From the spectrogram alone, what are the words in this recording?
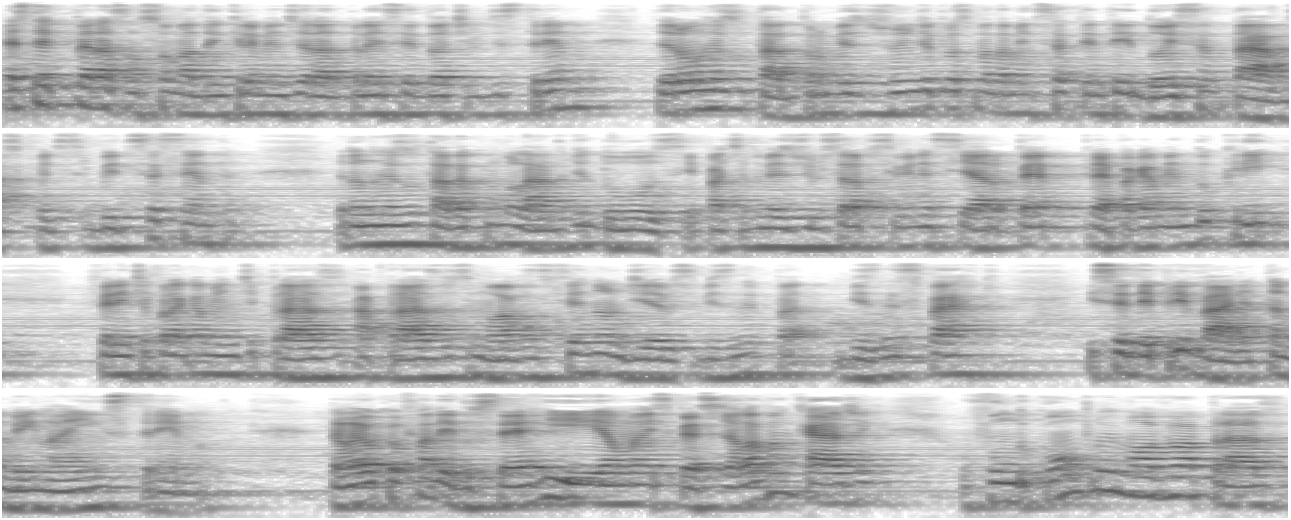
Essa recuperação somada ao incremento gerado pela receita do ativo de extremo gerou um resultado para o mês de junho de aproximadamente 72 centavos, que foi distribuído 60, gerando um resultado acumulado de 12. E a partir do mês de julho será possível iniciar o pré-pagamento do CRI referente ao pagamento de prazo a prazo dos imóveis Fernão Dias Business Park e CD Privalha, também lá em Extrema. Então é o que eu falei, do CRI é uma espécie de alavancagem, o fundo compra o imóvel a prazo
